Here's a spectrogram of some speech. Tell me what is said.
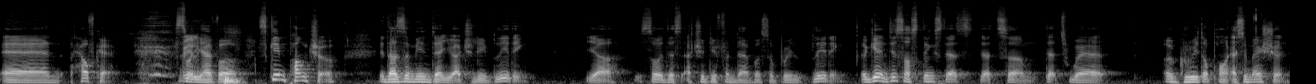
and healthcare. so really? you have a skin puncture. It doesn't mean that you're actually bleeding. Yeah, so there's actually different levels of bleeding. Again, these are things that's that's um, that's where agreed upon, as you mentioned,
